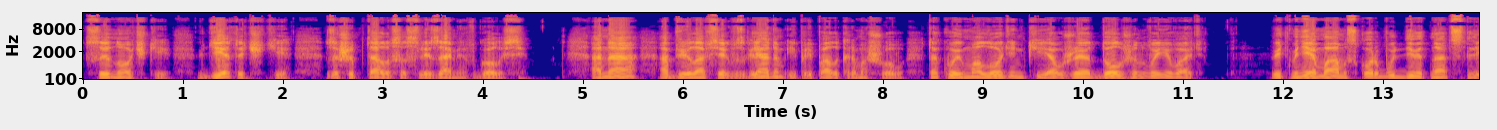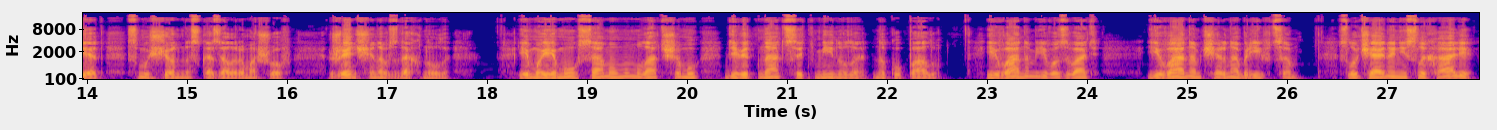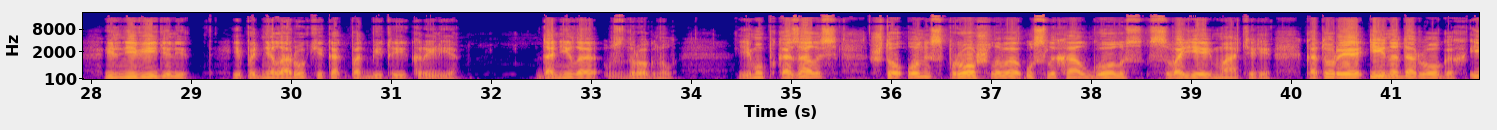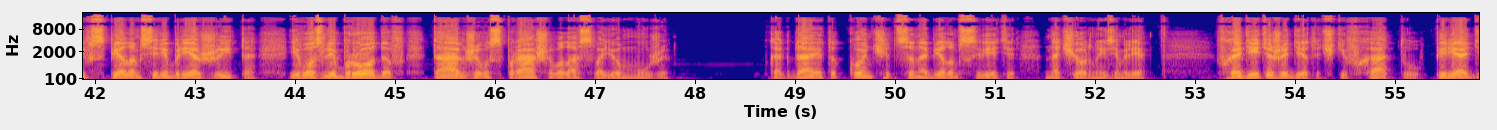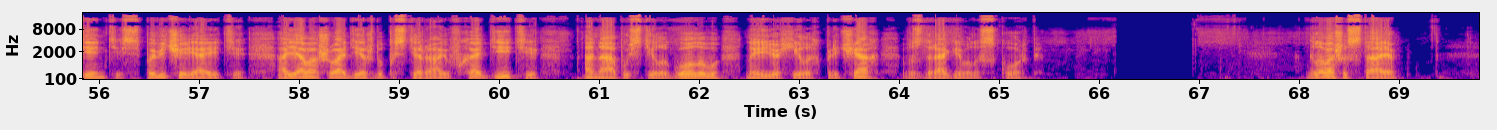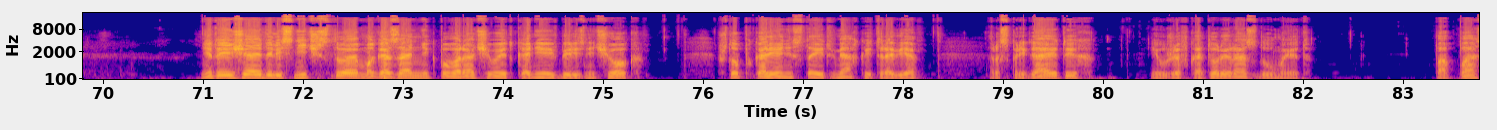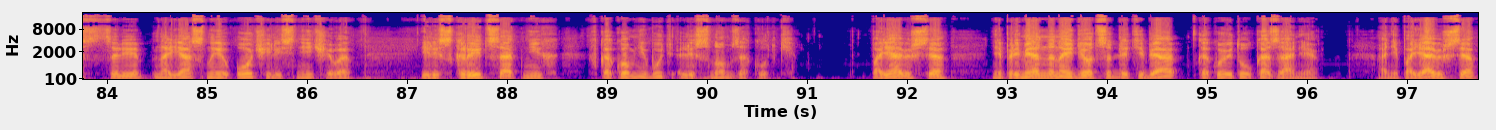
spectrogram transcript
«Сыночки, деточки!» — зашептала со слезами в голосе. Она обвела всех взглядом и припала к Ромашову. «Такой молоденький, а уже должен воевать». «Ведь мне, мам, скоро будет девятнадцать лет», — смущенно сказал Ромашов. Женщина вздохнула. «И моему, самому младшему, девятнадцать минуло на Купалу. Иваном его звать, Иваном Чернобривцем. Случайно не слыхали или не видели?» И подняла руки, как подбитые крылья. Данила вздрогнул. Ему показалось, что он из прошлого услыхал голос своей матери, которая и на дорогах, и в спелом серебре жито, и возле бродов также выспрашивала о своем муже. Когда это кончится на белом свете, на черной земле? Входите же, деточки, в хату, переоденьтесь, повечеряете, а я вашу одежду постираю. Входите, она опустила голову, на ее хилых плечах вздрагивала скорбь. Глава шестая. Не доезжая до лесничества, магазинник поворачивает коней в березнячок, что по колени стоит в мягкой траве, распрягает их и уже в который раз думает. Попасться ли на ясные очи лесничего или скрыться от них в каком-нибудь лесном закутке. Появишься, непременно найдется для тебя какое-то указание, а не появишься,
